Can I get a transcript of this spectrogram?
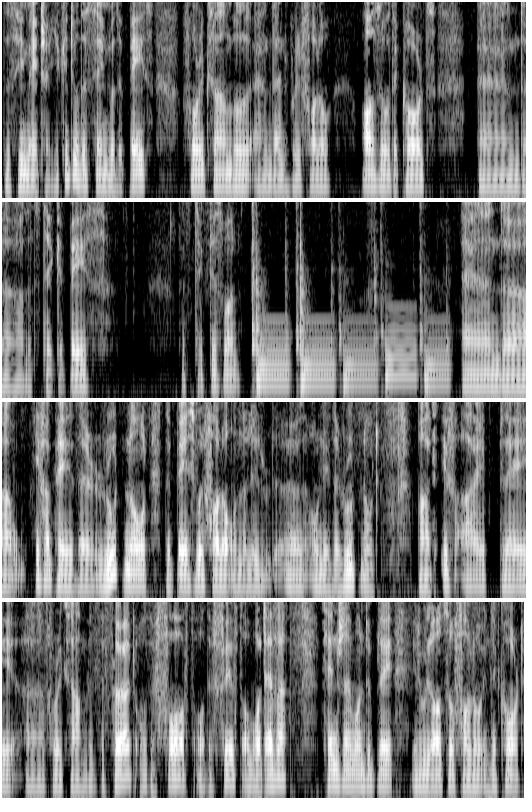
the C major. You can do the same with the bass, for example, and then it will follow also the chords and uh, let's take a bass. Let's take this one. And uh, if I play the root note the bass will follow only, uh, only the root note. But if I play uh, for example the third or the fourth or the fifth or whatever tension I want to play it will also follow in the chord.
